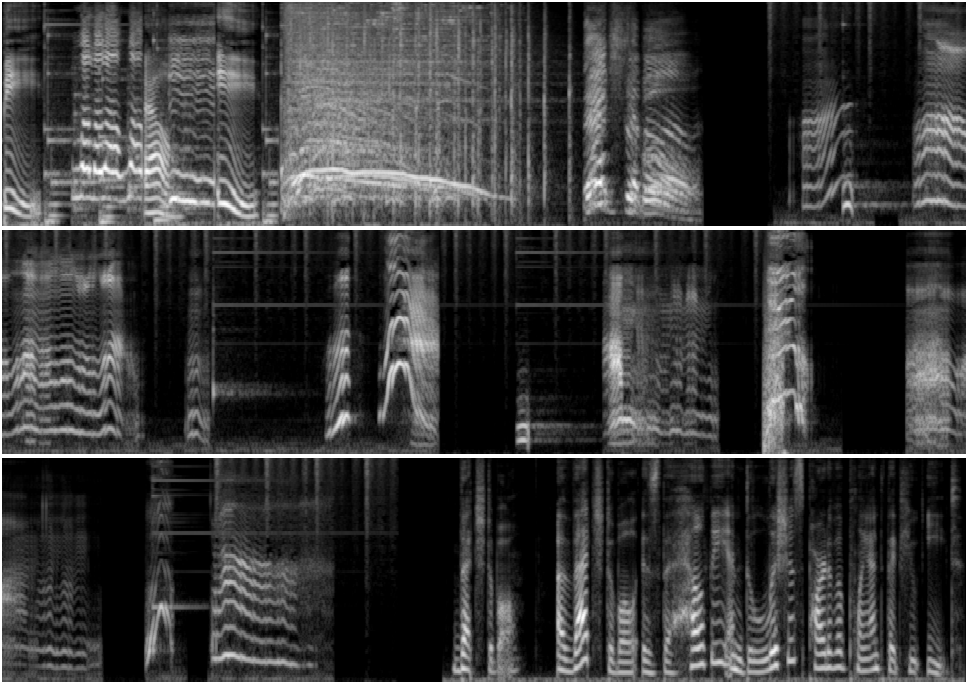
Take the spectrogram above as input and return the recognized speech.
B. L. E. Vegetable. Vegetable. A vegetable is the healthy and delicious part of a plant that you eat.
